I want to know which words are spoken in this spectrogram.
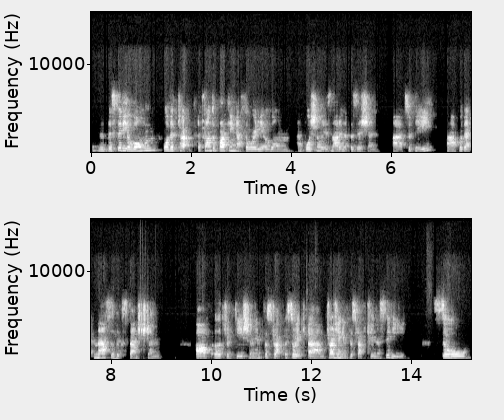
the, the city alone or the, the, Toronto Parking Authority alone, unfortunately, is not in a position uh, to pay uh, for that massive expansion of electrification infrastructure, sorry, um, charging infrastructure in the city. So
